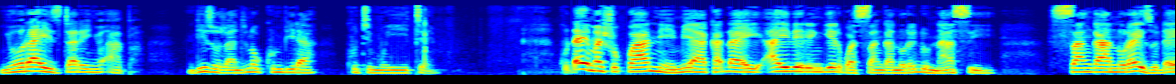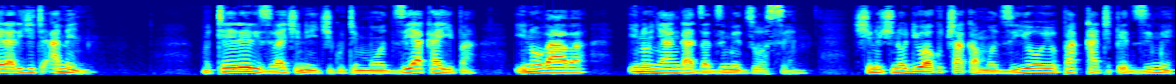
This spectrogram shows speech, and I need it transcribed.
nyorai zita renyu apa ndizvo zvandinokumbira kuti muite kudai mashoko anehemiya akadai aiverengerwa sangano redu nhasi sangano raizodayira richiti amen. Muteereri ziva chinhu ichi kuti mhodzi yakaipa inovava inonyangadza dzimwe dzose. Chinhu chinodiwa kutsvaka mhodzi iyoyo pakati pedzimwe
